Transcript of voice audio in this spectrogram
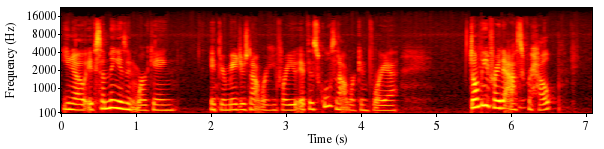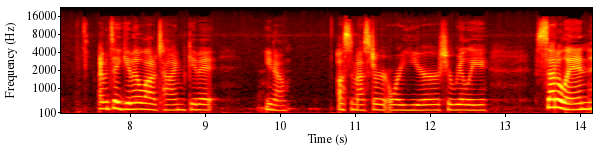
you know, if something isn't working, if your major's not working for you, if the school's not working for you, don't be afraid to ask for help. I would say give it a lot of time, give it, you know, a semester or a year to really settle in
